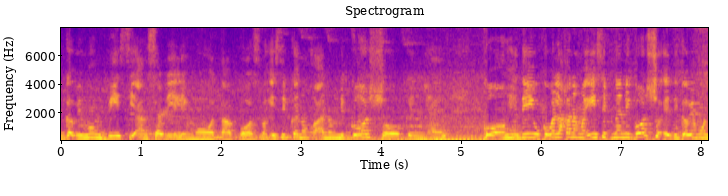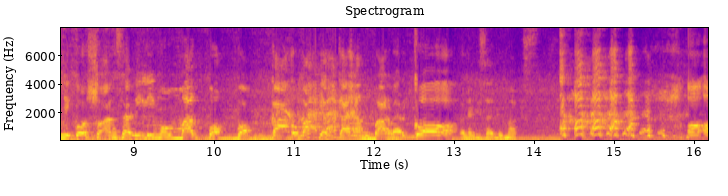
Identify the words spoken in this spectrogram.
gawin mong busy ang sarili mo. Tapos, mag-isip ka nung anong negosyo, ganyan. Kung hindi, kung wala ka nang maisip na negosyo, edi gawin mong negosyo ang sarili mo, magpokpok ka, umakyat ka ng barko. Wala sa Max. Oo,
